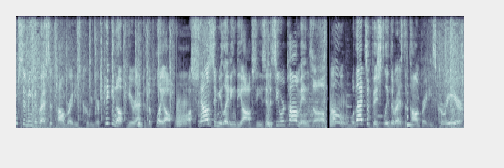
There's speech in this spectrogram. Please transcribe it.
I'm simming the rest of Tom Brady's career, picking up here after the playoff loss, now simulating the offseason to see where Tom ends up. Oh, well that's officially the rest of Tom Brady's career.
